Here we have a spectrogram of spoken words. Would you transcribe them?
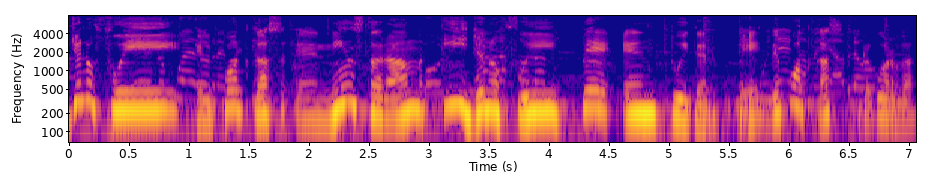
Yo no fui el podcast en Instagram y yo no fui P en Twitter. P de podcast, recuerda.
